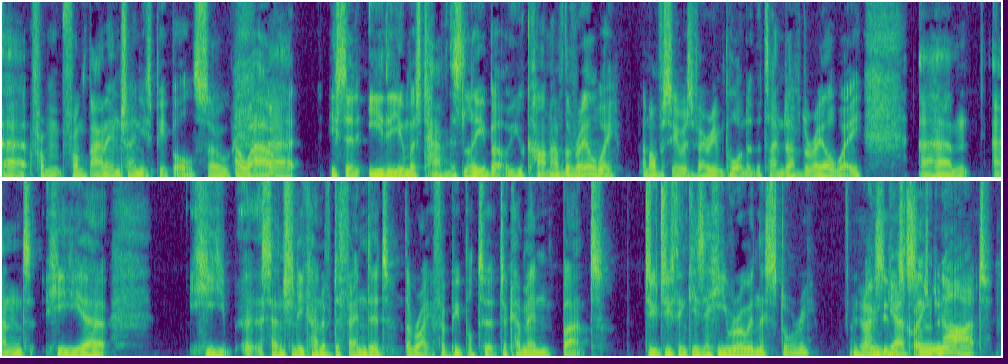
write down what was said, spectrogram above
uh, from from banning Chinese people. So Oh wow. uh, he said either you must have this labor or you can't have the railway. And obviously, it was very important at the time to have the railway. Um, and he uh, he essentially kind of defended the right for people to to come in. But do, do you think he's a hero in this story? I this guessing not.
